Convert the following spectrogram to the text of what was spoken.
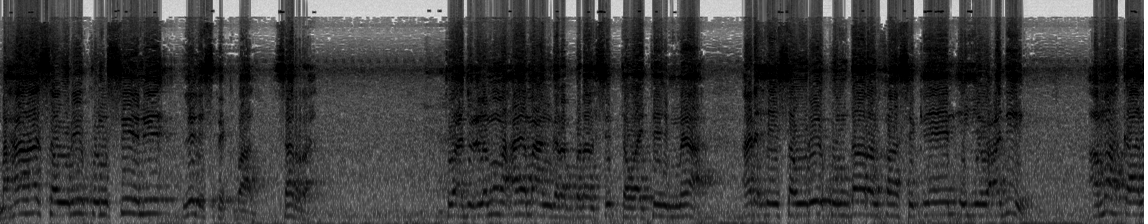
معها سأريكم سيني للاستقبال. سرة. توعد علماء معايا مع أنقرب بدل ستة ويتهم ما أرحي سأريكم دار الفاسقين إيه وعدي. أما كان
